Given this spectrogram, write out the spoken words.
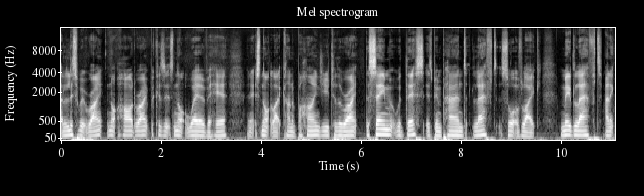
a little bit right, not hard right because it's not way over here and it's not like kind of behind you to the right. The same with this, it's been panned left, sort of like mid left, and it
